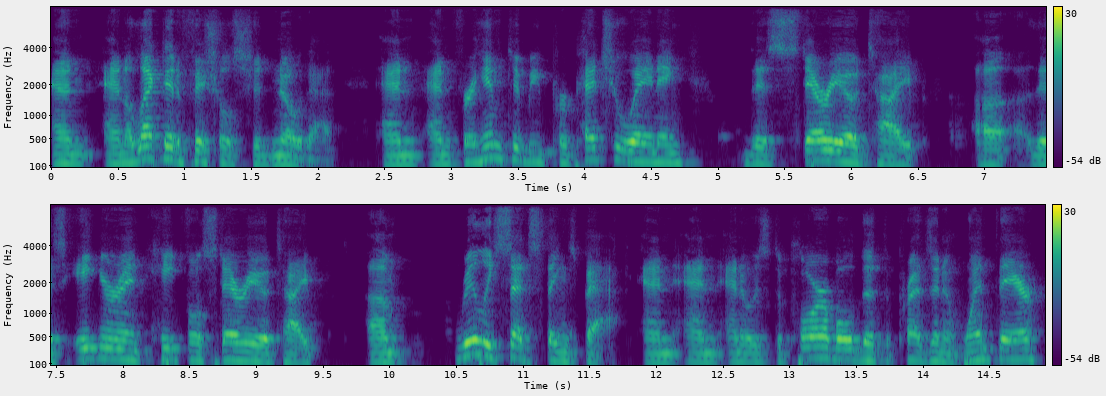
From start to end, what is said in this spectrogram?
And and elected officials should know that. And and for him to be perpetuating this stereotype, uh, this ignorant, hateful stereotype, um, really sets things back. And and and it was deplorable that the president went there.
